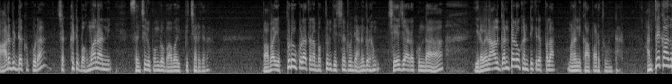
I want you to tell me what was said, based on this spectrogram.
ఆడబిడ్డకు కూడా చక్కటి బహుమానాన్ని సంచి రూపంలో బాబా ఇప్పించాడు కదా. బాబా ఎప్పుడూ కూడా తన భక్తుడికి ఇచ్చినటువంటి అనుగ్రహం చేజారకుండా ఇరవై నాలుగు గంటలు కంటికి రెప్పలా మనల్ని కాపాడుతూ ఉంటారు. అంతేకాదు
